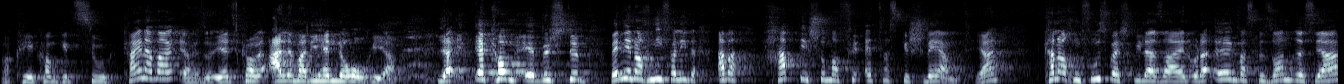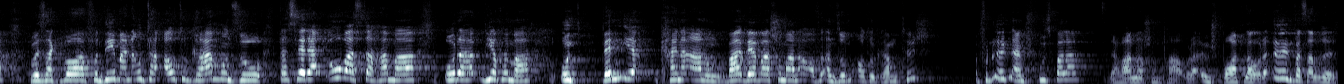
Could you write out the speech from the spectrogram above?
Okay, komm, gib's zu. Keiner war, also jetzt kommen alle mal die Hände hoch hier. Ja, ja komm, bestimmt. Wenn ihr noch nie verliebt habt, aber habt ihr schon mal für etwas geschwärmt? Ja? Kann auch ein Fußballspieler sein oder irgendwas Besonderes, ja, wo ihr sagt, boah, von dem ein Autogramm und so, das wäre der oberste Hammer oder wie auch immer. Und wenn ihr, keine Ahnung, wer war schon mal an so einem Autogrammtisch? Von irgendeinem Fußballer? Da waren noch schon ein paar oder irgendein Sportler oder irgendwas anderes.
